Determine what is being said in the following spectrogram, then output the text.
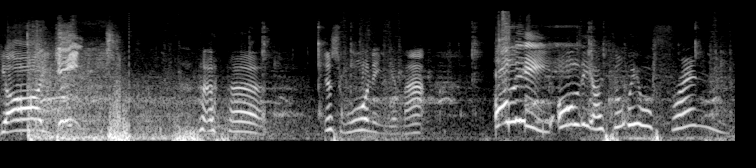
Yeah, yeet! Just warning you, Matt. Ollie! Ollie, I thought we were friends.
